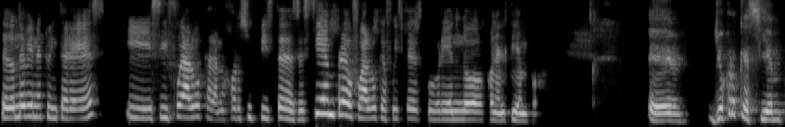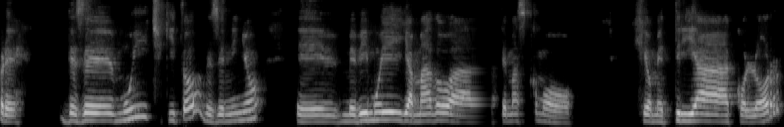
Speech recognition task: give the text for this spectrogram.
¿De dónde viene tu interés? Y si fue algo que a lo mejor supiste desde siempre o fue algo que fuiste descubriendo con el tiempo. Eh, yo creo que siempre, desde muy chiquito, desde niño, eh, me vi muy llamado a temas como geometría, color.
